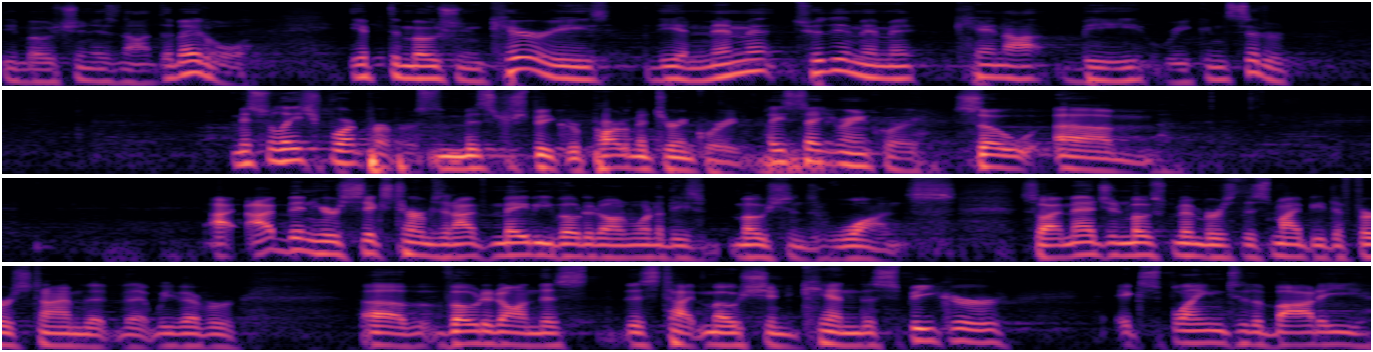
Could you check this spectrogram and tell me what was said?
The motion is not debatable. If the motion carries, the amendment to the amendment cannot be reconsidered. Mr. Leach, for what purpose? Mr. Speaker, parliamentary inquiry. Please state your inquiry. So, um, I, I've been here six terms and I've maybe voted on one of these motions once. So I imagine most members, this might be the first time that, that we've ever uh, voted on this, this type motion. Can the speaker explain to the body,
